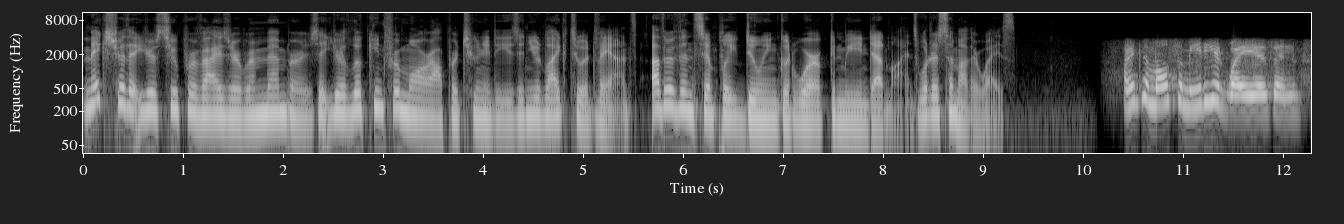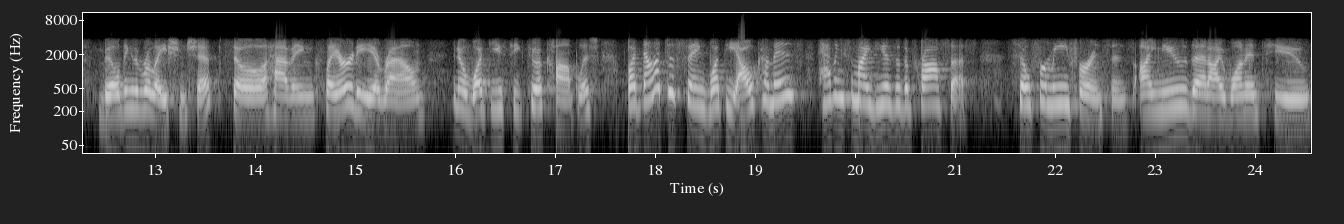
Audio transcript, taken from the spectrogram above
make sure that your supervisor remembers that you're looking for more opportunities and you'd like to advance, other than simply doing good work and meeting deadlines? What are some other ways? I think the most immediate way is in building the relationship, so having clarity around you know what do you seek to accomplish, but not just saying what the outcome is, having some ideas of the process. So for me, for instance, I knew that I wanted to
